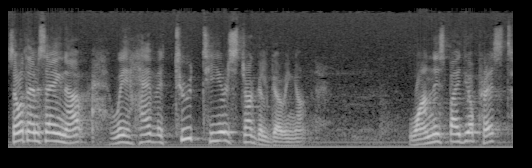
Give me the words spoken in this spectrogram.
So what I'm saying now, we have a two-tier struggle going on. One is by the oppressed,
